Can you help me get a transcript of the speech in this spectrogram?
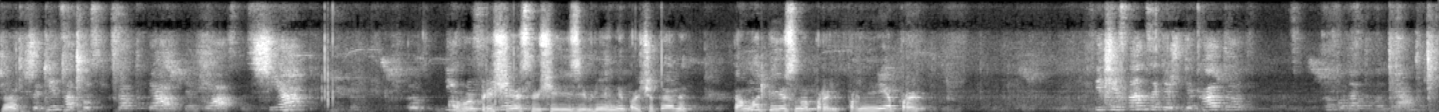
Да? uh, А вы предшествующее изъявление прочитали? Там написано про, про- не про... Deci instanța de judecată, încă o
